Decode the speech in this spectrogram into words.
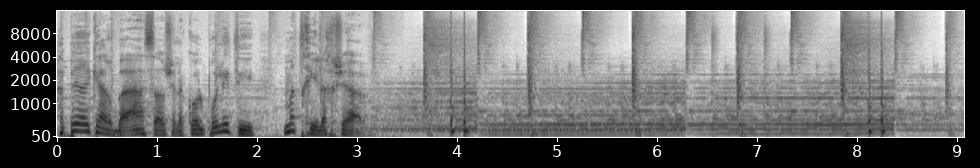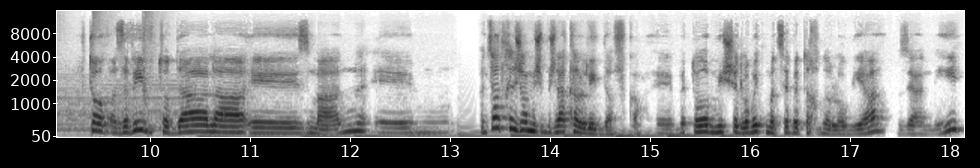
הפרק ה-14 של הכל פוליטי מתחיל עכשיו. טוב, אז אביב, תודה על הזמן. אני רוצה להתחיל לשאול בשאלה כללית דווקא. בתור מי שלא מתמצא בטכנולוגיה, זה אני,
